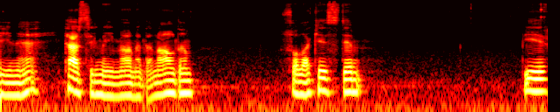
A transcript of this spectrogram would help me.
yine ters ilmeğimi örmeden aldım. Sola kestim. 1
